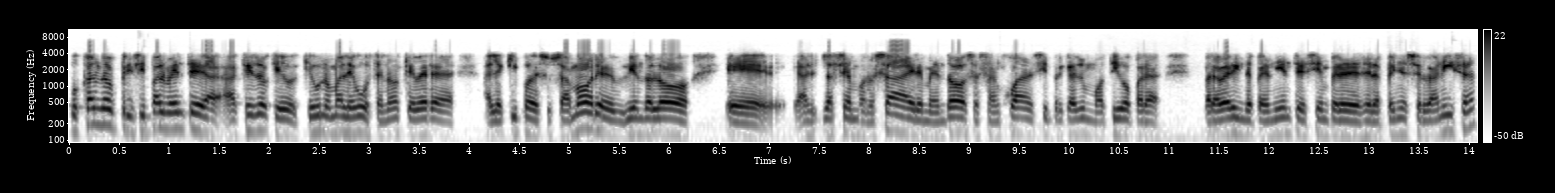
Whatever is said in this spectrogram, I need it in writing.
buscando principalmente aquello que, que, uno más le gusta, ¿no? Que ver eh, al equipo de sus amores, viéndolo eh, ya sea en Buenos Aires, Mendoza, San Juan, siempre que hay un motivo para, para ver Independiente, siempre desde la Peña se organiza.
